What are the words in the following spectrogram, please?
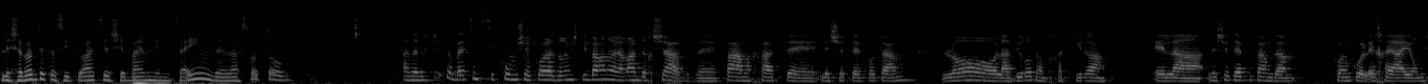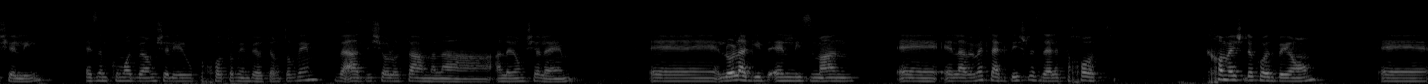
לשנות את הסיטואציה שבה הם נמצאים ולעשות טוב. אז אני חושבת שזה בעצם סיכום של כל הדברים שדיברנו עליהם עד עכשיו. זה פעם אחת אה, לשתף אותם, לא להעביר אותם חקירה, אלא לשתף אותם גם, קודם כל, איך היה היום שלי, איזה מקומות ביום שלי היו פחות טובים ויותר טובים, ואז לשאול אותם על, ה, על היום שלהם. אה, לא להגיד אין לי זמן, אה, אלא באמת להקדיש לזה לפחות חמש דקות ביום. אה,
